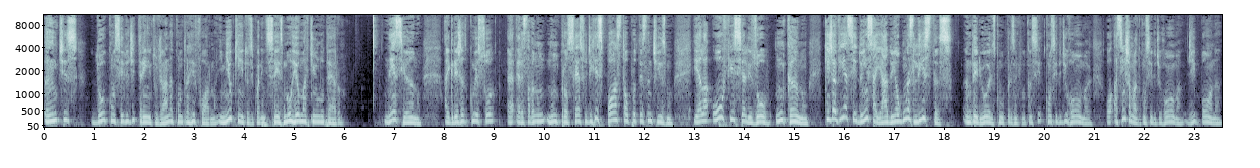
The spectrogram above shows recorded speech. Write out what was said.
antes do Concílio de Trento, já na Contra-Reforma. Em 1546 morreu Martinho Lutero. Nesse ano, a igreja começou, eh, ela estava num, num, processo de resposta ao protestantismo. E ela oficializou um cânon que já havia sido ensaiado em algumas listas anteriores, como por exemplo no Concílio de Roma, assim chamado Concílio de Roma, de Hipona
